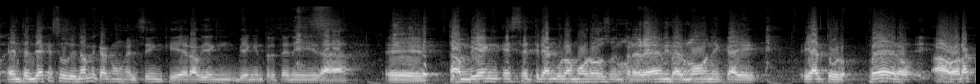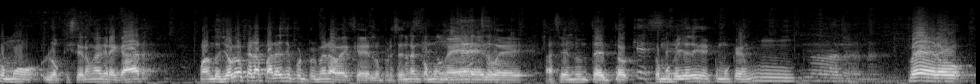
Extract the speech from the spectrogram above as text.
odies. entendía que su dinámica con Helsinki era bien, bien entretenida. Eh, también ese triángulo amoroso entre Hombre, Denver. Mónica y, y Arturo. Pero ahora como lo quisieron agregar, cuando yo veo que él aparece por primera vez, que lo presentan Haciendo como un héroe, haciendo un texto, ¿Qué es como que yo dije, como que... mm, No, no, no. pero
